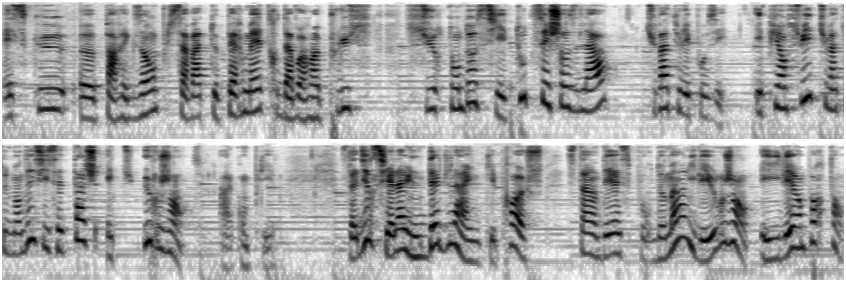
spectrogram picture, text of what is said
Est-ce que par exemple ça va te permettre d'avoir un plus sur ton dossier? Toutes ces choses-là, tu vas te les poser. Et puis ensuite, tu vas te demander si cette tâche est urgente à accomplir. C'est-à-dire si elle a une deadline qui est proche. Si un DS pour demain, il est urgent et il est important.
